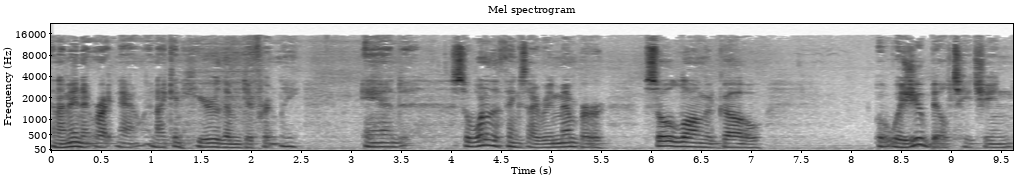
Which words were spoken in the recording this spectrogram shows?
And I'm in it right now, and I can hear them differently. And so one of the things I remember so long ago was you, Bill, teaching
